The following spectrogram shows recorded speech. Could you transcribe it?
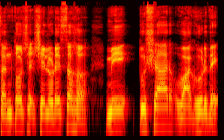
संतोष शेलोडेसह मी तुषार वाघुर्दे.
